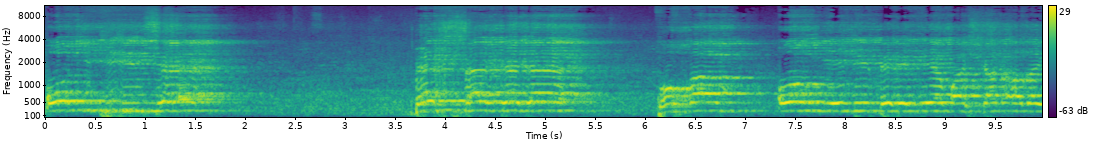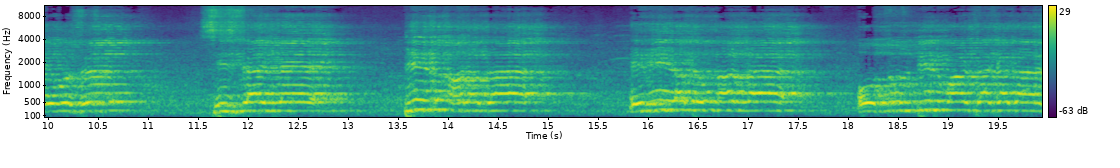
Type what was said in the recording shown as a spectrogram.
12 ilçe 5 beldede toplam 17 belediye başkan adayımızı sizlerle bir arada emin adımlarla 31 Mart'a kadar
